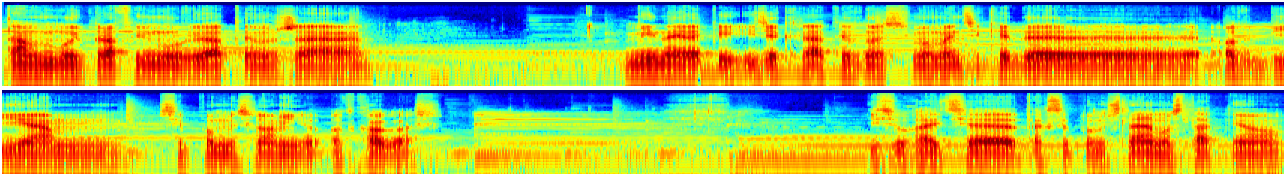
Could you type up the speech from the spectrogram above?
tam mój profil mówił o tym, że mi najlepiej idzie kreatywność w momencie, kiedy odbijam się pomysłami od kogoś. I słuchajcie, tak sobie pomyślałem ostatnio,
